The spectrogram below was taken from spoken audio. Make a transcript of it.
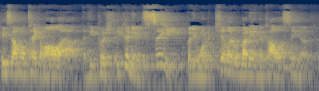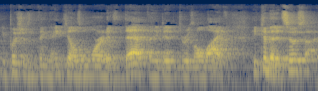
He said, "I'm going to take them all out." And he pushed. He couldn't even see, but he wanted to kill everybody in the Colosseum. He pushes the thing. He kills more in his death than he did through his whole life. He committed suicide.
